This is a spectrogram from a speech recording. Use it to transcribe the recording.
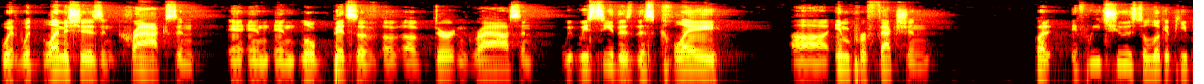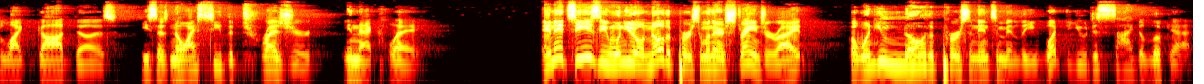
with, with blemishes and cracks and, and, and little bits of, of, of dirt and grass. And we, we see this, this clay uh, imperfection. But if we choose to look at people like God does, He says, No, I see the treasure in that clay. And it's easy when you don't know the person, when they're a stranger, right? But when you know the person intimately, what do you decide to look at?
